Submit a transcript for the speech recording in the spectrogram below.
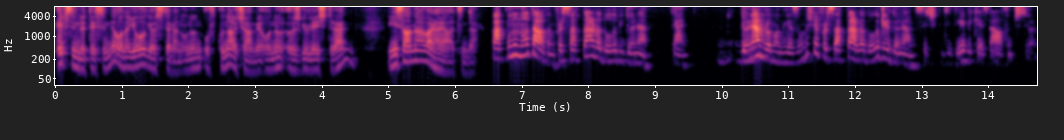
hepsinin ötesinde ona yol gösteren, onun ufkunu açan ve onu özgürleştiren insanlar var hayatında. Bak bunu not aldım. Fırsatlarla dolu bir dönem. Yani dönem romanı yazılmış ve fırsatlarla dolu bir dönem seçildi diye bir kez daha altını çiziyorum.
